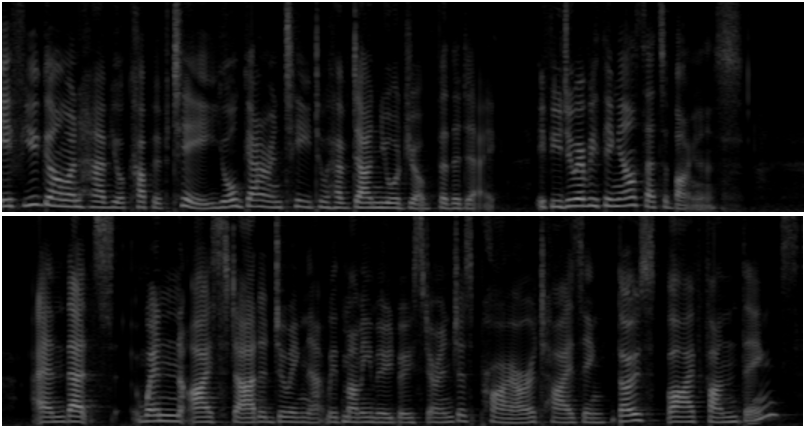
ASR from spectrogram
If you go and have your cup of tea, you're guaranteed to have done your job for the day. If you do everything else, that's a bonus. And that's when I started doing that with Mummy Mood Booster and just prioritizing those five fun things.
